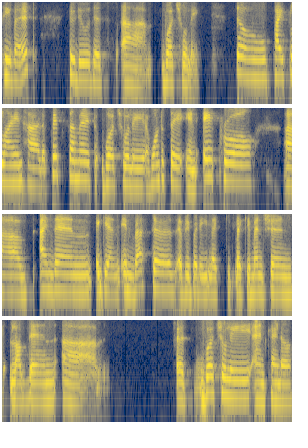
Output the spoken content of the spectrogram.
pivot to do this um, virtually? So Pipeline had a pitch summit virtually, I want to say in April. Um, and then again, investors, everybody, like, like you mentioned, logged in um, uh, virtually and kind of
